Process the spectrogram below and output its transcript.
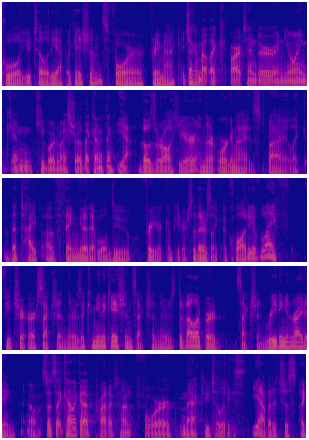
cool utility applications for free Mac. You're talking about like Bartender and Yoink and Keyboard Maestro, that kind of thing? Yeah, those are all here and they're organized by like the type of thing that it will do for your computer. So there's like a quality of life feature or section, there's a communication section, there's developer section, reading and writing. Oh, so it's like kind of like a product hunt for Mac utilities. Yeah, but it's just a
